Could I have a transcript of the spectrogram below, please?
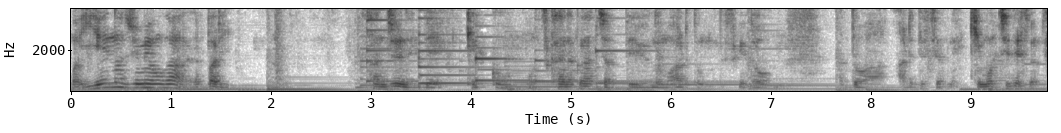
まあ、家の寿命がやっぱり30年で結構もう使えなくなっちゃうっていうのもあると思うんですけどあとはあれですよね。気持ちですよね。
